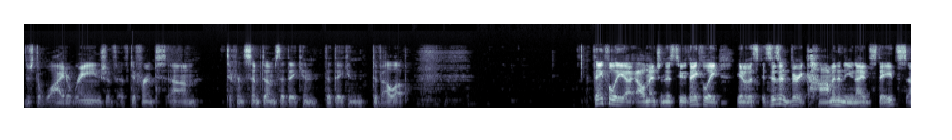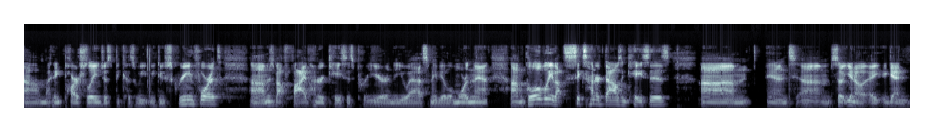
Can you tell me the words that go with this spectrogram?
just a wide range of, of different different symptoms that they can that they can develop thankfully, I, will mention this too. Thankfully, you know, this, this isn't very common in the United States. Um, I think partially just because we, we do screen for it. Um, there's about 500 cases per year in the U.S., maybe a little more than that. Um, globally, about 600,000 cases. Um, and um, so, you know, again,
